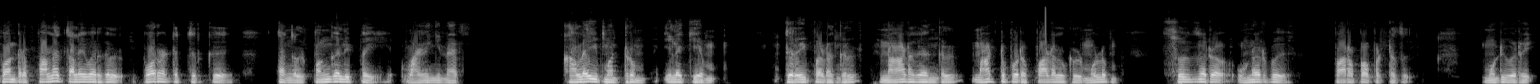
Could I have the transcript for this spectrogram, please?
போன்ற பல தலைவர்கள் போராட்டத்திற்கு தங்கள் பங்களிப்பை வழங்கினர். கலை மற்றும் இலக்கியம் திரைப்படங்கள் நாடகங்கள் நாட்டுப்புற பாடல்கள் மூலம் சுதந்திர உணர்வு பரப்பப்பட்டது. முடிவரை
